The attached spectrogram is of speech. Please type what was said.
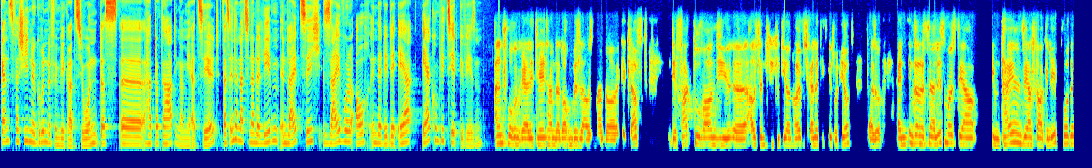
ganz verschiedene Gründe für Migration. Das äh, hat Dr. Hartinger mir erzählt. Das internationale Leben in Leipzig sei wohl auch in der DDR eher kompliziert gewesen. Anspruch und Realität haben da doch ein bisschen auseinander geklafft. De facto waren die äh, ausländischen Studierenden häufig relativ isoliert. Also ein Internationalismus, der im Teilen sehr stark gelebt wurde,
